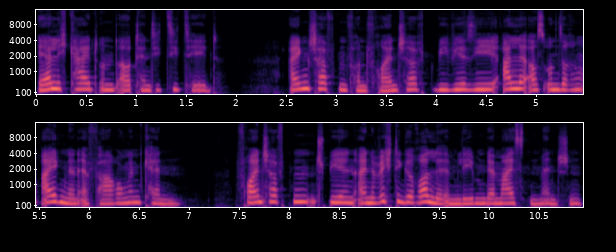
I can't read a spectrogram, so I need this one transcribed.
Ehrlichkeit und Authentizität. Eigenschaften von Freundschaft, wie wir sie alle aus unseren eigenen Erfahrungen kennen. Freundschaften spielen eine wichtige Rolle im Leben der meisten Menschen.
